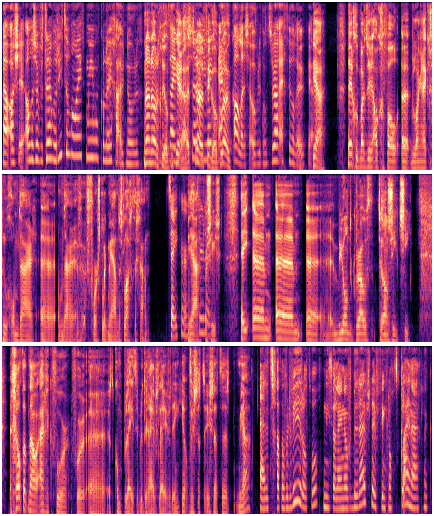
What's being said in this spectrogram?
Nou, als je alles over travel retail weten, moet je mijn collega uitnodigen. Nou, nodig die ook een keer uit. Nou, dat vind ik ook weet leuk. alles over dit. want Het is wel echt heel leuk. Ja. Ja. Nee, goed. Maar het is in elk geval eh, belangrijk genoeg om daar, eh, om daar vorstelijk mee aan de slag te gaan. Zeker. Ja, precies. Hey, ehm, ehm, eh, Beyond Growth transitie. Geldt dat nou eigenlijk voor, voor eh, het complete bedrijfsleven, denk je? Of is dat, is dat eh, ja? Ja, dit gaat over de wereld, toch? Niet alleen over het bedrijfsleven. Vind ik nog te klein eigenlijk.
